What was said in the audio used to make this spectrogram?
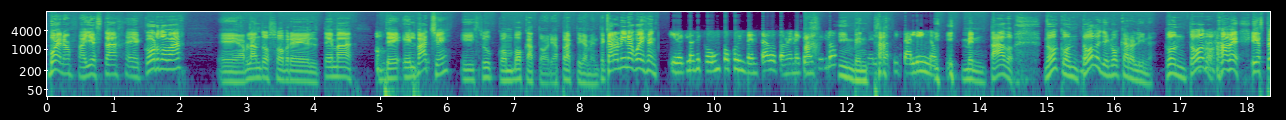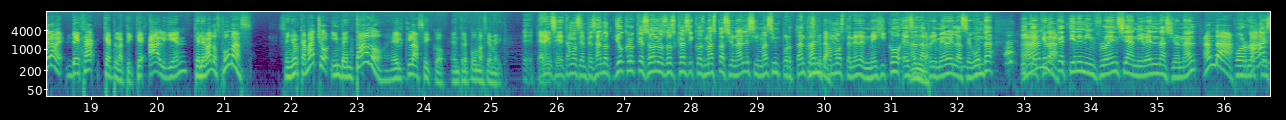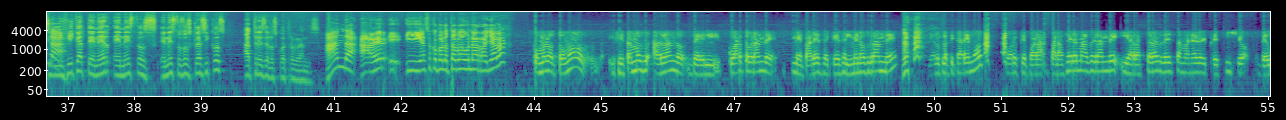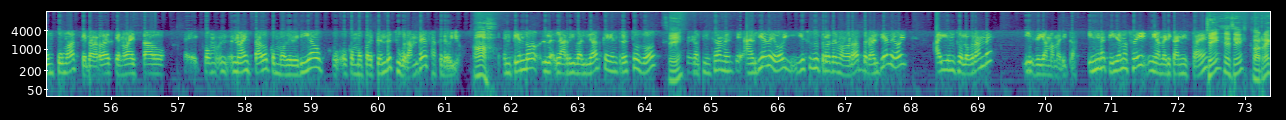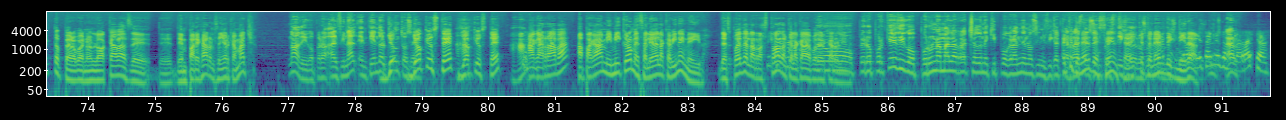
Bueno, ahí está eh, Córdoba eh, hablando sobre el tema de El Bache y su convocatoria prácticamente. Carolina Weigen. Y de clásico un poco inventado, también hay que Ah, decirlo. inventado. Del capitalino. Inventado. ¿No? Con todo llegó Carolina. Con todo. A ver, y espérame, deja que platique alguien que le va a los Pumas. Señor Camacho, inventado el clásico entre Pumas y América. Eh, Espérense, estamos empezando. Yo creo que son los dos clásicos más pasionales y más importantes que podemos tener en México. Esa es la primera y la segunda. Y que creo que tienen influencia a nivel nacional. Anda. Por lo Anda. que significa tener en estos, en estos dos clásicos a tres de los cuatro grandes. Anda, a ver, ¿y, y eso cómo lo toma una rayada? ¿Cómo lo tomo? Si estamos hablando del cuarto grande, me parece que es el menos grande, ya lo platicaremos, porque para, para ser más grande y arrastrar de esta manera el prestigio de un Pumas, que la verdad es que no ha estado, eh, como, no ha estado como debería o, o como pretende su grandeza, creo yo. Ah, Entiendo la, la rivalidad que hay entre estos dos, sí. pero sinceramente, al día de hoy, y eso es otro tema, ¿verdad? Pero al día de hoy hay un solo grande y se llama América. Y mira que yo no soy ni americanista, ¿eh? Sí, sí, sí, correcto, pero bueno, lo acabas de, de- de emparejar al señor Camacho. No, digo, pero al final entiendo el Yo, punto. o sea, yo que usted, yo que usted agarraba, apagaba mi micro, me salía de la cabina y me iba. Después de la arrastrada que le acaba de poner Carolina. pero, pero ¿por qué digo? Por una mala racha de un equipo grande no significa que Hay que tener decencia, hay de que tener dignidad. 10 años de mala racha.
